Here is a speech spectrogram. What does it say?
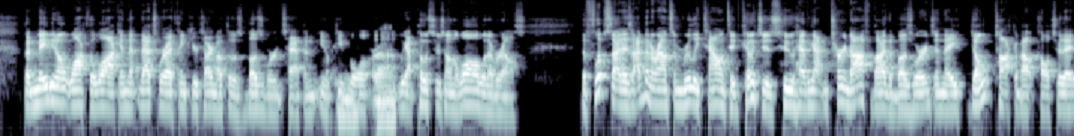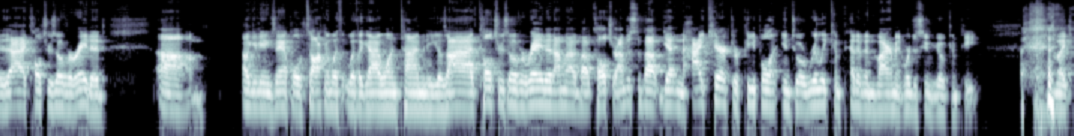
but maybe don't walk the walk. And that, that's where I think you're talking about those buzzwords happen. You know, mm-hmm. people, uh, we got posters on the wall, whatever else. The flip side is I've been around some really talented coaches who have gotten turned off by the buzzwords and they don't talk about culture. That ah, culture's overrated. Um, I'll give you an example of talking with with a guy one time, and he goes, "Ah, culture's overrated. I'm not about culture. I'm just about getting high character people into a really competitive environment. We're just going to go compete." like,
